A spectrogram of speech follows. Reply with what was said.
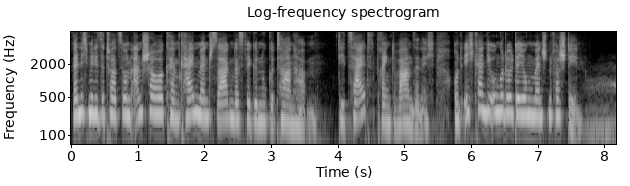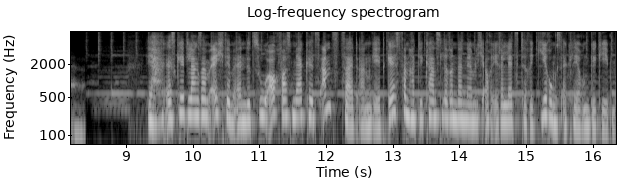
wenn ich mir die Situation anschaue, kann kein Mensch sagen, dass wir genug getan haben. Die Zeit drängt wahnsinnig und ich kann die Ungeduld der jungen Menschen verstehen. Ja, es geht langsam echt dem Ende zu, auch was Merkels Amtszeit angeht. Gestern hat die Kanzlerin dann nämlich auch ihre letzte Regierungserklärung gegeben.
